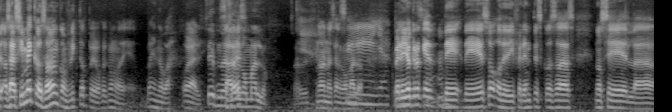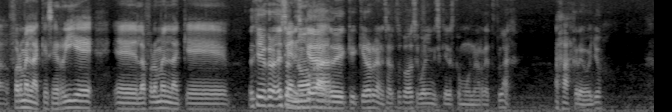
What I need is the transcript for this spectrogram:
O sea, sí me causaba un conflicto, pero fue como de, bueno, va, órale. Sí, no es algo malo, ¿sabes? No, no es algo Sí, malo. Pero yo creo que a- de, de eso o de diferentes cosas, no sé, la forma en la que se ríe, eh, la forma en la que... Es que yo creo, eso Se ni siquiera enoja. de que quiero organizar tus juegos, igual ni siquiera es como una red flag, Ajá. creo yo.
